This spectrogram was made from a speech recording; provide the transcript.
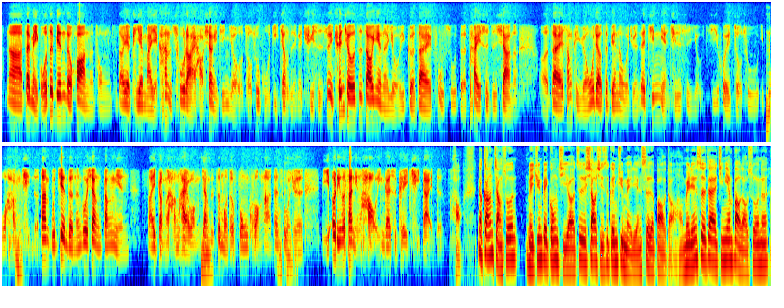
那在美国这边的话呢，从制造业 PMI 也看得出来，好像已经有走出谷底这样子一个趋势。所以全球制造业呢，有一个在复苏的态势之下呢，呃，在商品原物料这边呢，我觉得在今年其实是有机会走出一波行情的，但不见得能够像当年塞港的航海王这样子这么的疯狂啊。但是我觉得。比二零二三年好，应该是可以期待的。好，那刚刚讲说美军被攻击啊，这个消息是根据美联社的报道哈。美联社在今天报道说呢，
